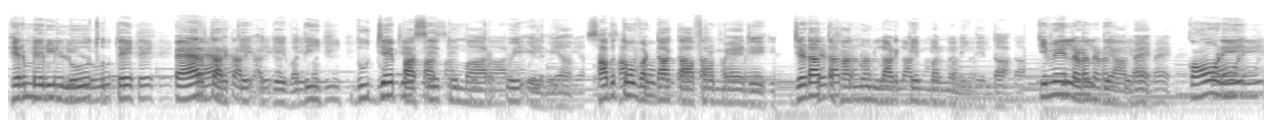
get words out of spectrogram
ਫਿਰ ਮੇਰੀ ਲੋਥ ਉੱਤੇ ਪੈਰ ਧਰ ਕੇ ਅੱਗੇ ਵਧੀ। ਦੂਜੇ ਪਾਸੇ ਤੂੰ ਮਾਰ ਓਏ ਇਲਮਿਆ ਸਭ ਤੋਂ ਵੱਡਾ ਕਾਫਰ ਮੈਂ ਜੇ ਜਿਹੜਾ ਤੁਹਾਨੂੰ ਲੜ ਕੇ ਮਰਨ ਨਹੀਂ ਦਿੰਦਾ। ਕਿਵੇਂ ਲੜਨ ਦਿਆਂ ਮੈਂ? ਕੌਣ ਏ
